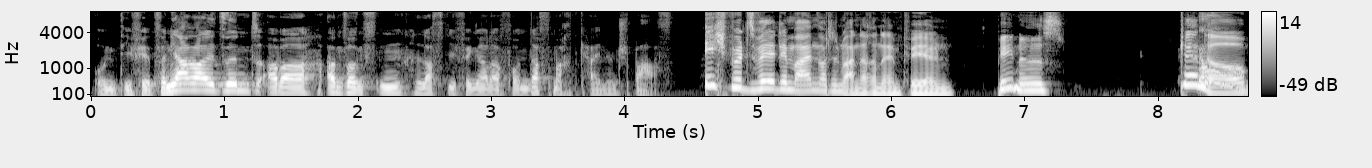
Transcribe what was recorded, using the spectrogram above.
Und die 14 Jahre alt sind, aber ansonsten lasst die Finger davon, das macht keinen Spaß. Ich würde es weder dem einen noch dem anderen empfehlen. Penis. Genau.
